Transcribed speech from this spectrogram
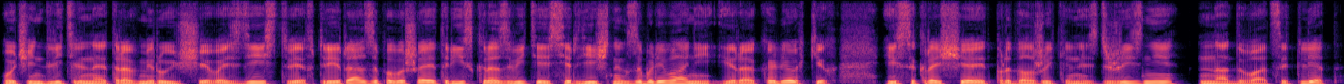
Очень длительное травмирующее воздействие в три раза повышает риск развития сердечных заболеваний и рака легких и сокращает продолжительность жизни на 20 лет.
